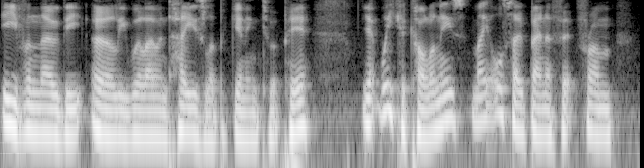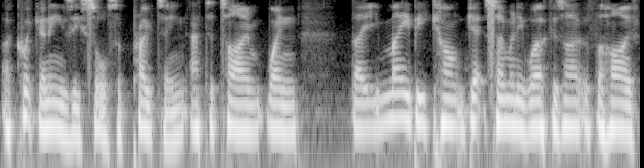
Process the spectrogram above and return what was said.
even though the early willow and hazel are beginning to appear. Yet weaker colonies may also benefit from a quick and easy source of protein at a time when they maybe can't get so many workers out of the hive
